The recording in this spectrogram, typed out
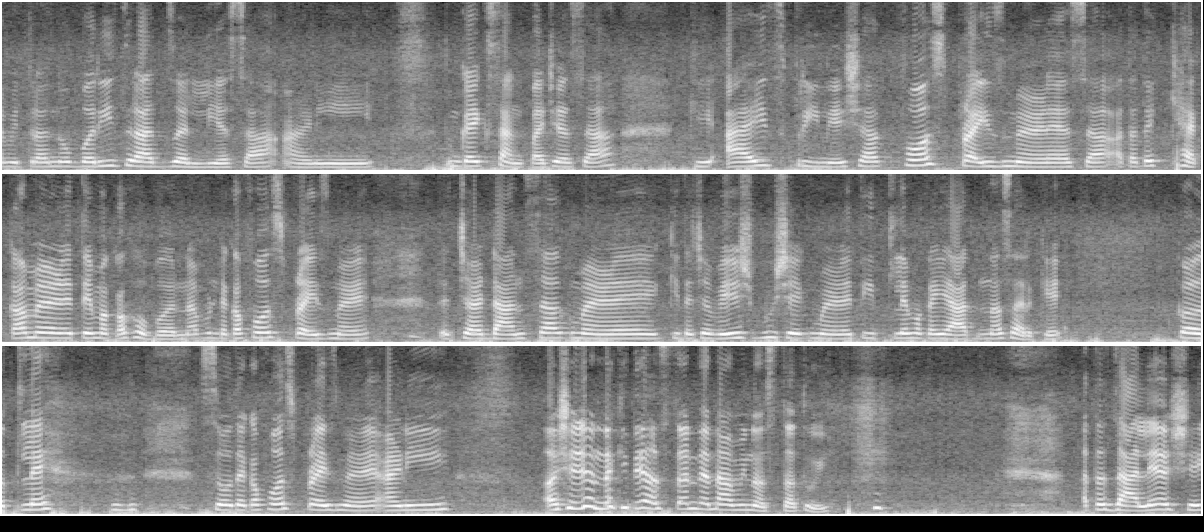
तर मित्रांनो बरीच रात जाल्ली आसा आणि तुमकां एक सांगपाचें आसा की आयज प्रिनेशाक फर्स्ट प्रायज मेळ्ळें आसा आतां तें खेका मेळ्ळें तें म्हाका खबर ना पूण ताका फर्स्ट प्रायज मेळ्ळें त्याच्या डान्साक मेळ्ळें की त्याच्या वेशभुशेक मेळ्ळें ती इतलें म्हाका याद ना सारकें कळतलें. सो ताका फर्स्ट प्रायज मेळ्ळें आनी अशें जेन्ना कितें आसता न्ही, तेन्ना आमी नसतातूय आतां जालें अशें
